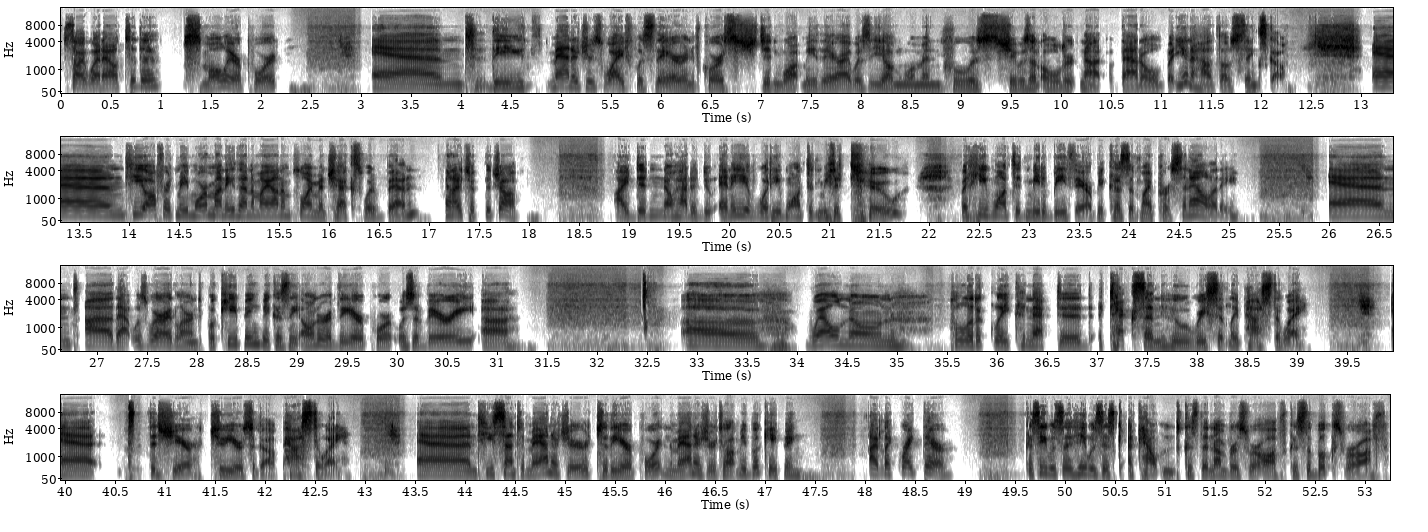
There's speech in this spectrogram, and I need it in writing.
So I went out to the small airport and the manager's wife was there and of course she didn't want me there. I was a young woman who was she was an older not that old but you know how those things go. And he offered me more money than my unemployment checks would have been and i took the job i didn't know how to do any of what he wanted me to do but he wanted me to be there because of my personality and uh, that was where i learned bookkeeping because the owner of the airport was a very uh, uh, well known, politically connected Texan who recently passed away. At this year, two years ago, passed away. And he sent a manager to the airport, and the manager taught me bookkeeping. I like right there, because he was a, he was his accountant because the numbers were off because the books were off.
